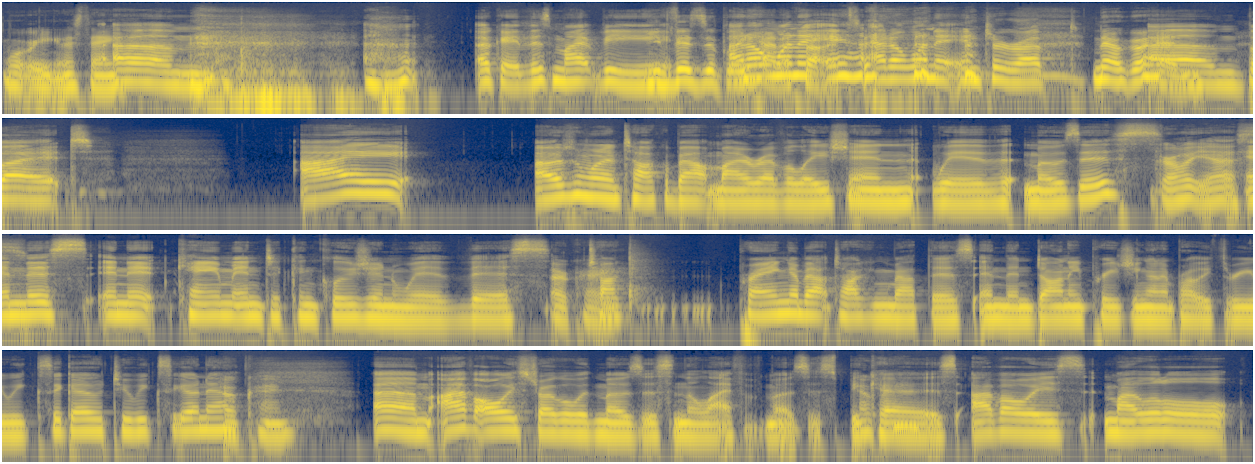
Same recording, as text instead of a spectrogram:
What were you going to say? Um, Okay, this might be you visibly. I don't want to. I don't want to interrupt. no, go ahead. Um, but I I just want to talk about my revelation with Moses. Girl, yes. And this, and it came into conclusion with this. Okay. Talk, praying about talking about this, and then Donnie preaching on it probably three weeks ago, two weeks ago now. Okay. Um, I've always struggled with Moses in the life of Moses because I've always my little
